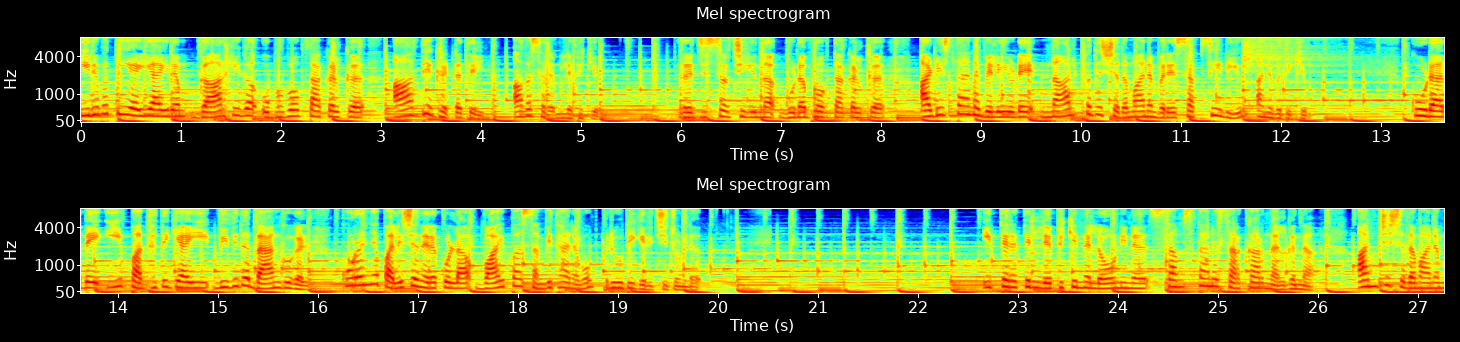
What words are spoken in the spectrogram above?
ഇരുപത്തി അയ്യായിരം ഗാർഹിക ഉപഭോക്താക്കൾക്ക് ആദ്യഘട്ടത്തിൽ അവസരം ലഭിക്കും. രജിസ്റ്റർ ചെയ്യുന്ന ഗുണഭോക്താക്കൾക്ക് അടിസ്ഥാന വിലയുടെ നാൽപ്പത് ശതമാനം വരെ സബ്സിഡിയും അനുവദിക്കും. കൂടാതെ ഈ പദ്ധതിക്കായി വിവിധ ബാങ്കുകൾ കുറഞ്ഞ പലിശ നിരക്കുള്ള വായ്പാ സംവിധാനവും രൂപീകരിച്ചിട്ടുണ്ട്. ഇത്തരത്തിൽ ലഭിക്കുന്ന ലോണിന് സംസ്ഥാന സർക്കാർ നൽകുന്ന അഞ്ച് ശതമാനം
